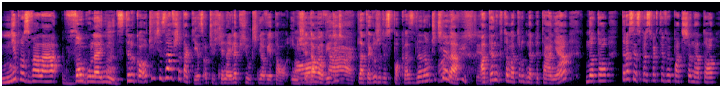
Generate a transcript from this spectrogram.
nie pozwala w ogóle tak. nic. Tylko oczywiście zawsze tak jest. Oczywiście najlepsi uczniowie to im się O, da powiedzieć, tak. dlatego że to jest poklask dla nauczyciela. Oczywiście. A ten, kto ma trudne pytania, no to teraz ja z perspektywy patrzę na to,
